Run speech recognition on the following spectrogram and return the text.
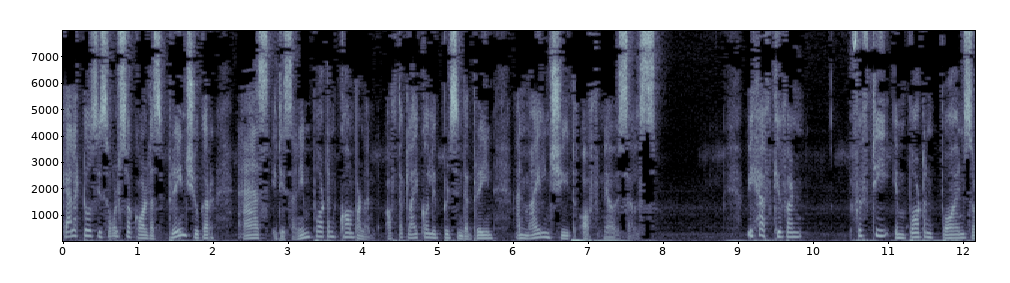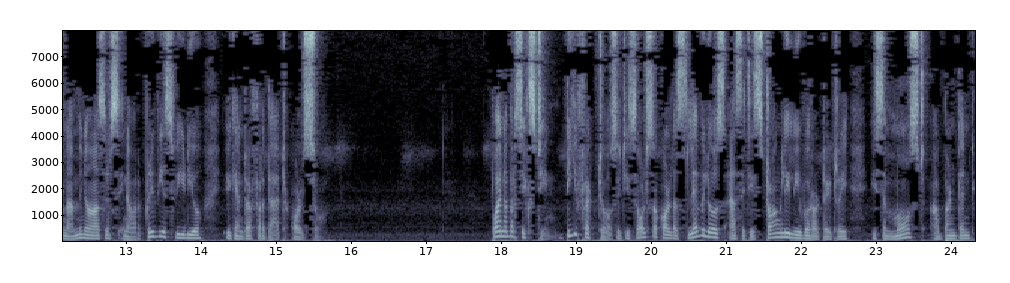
Galactose is also called as brain sugar as it is an important component of the glycolipids in the brain and myelin sheath of nerve cells. We have given 50 important points on amino acids in our previous video. You can refer that also. Point number 16. D-fructose, it is also called as levulose as it is strongly levorotatory, is the most abundant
